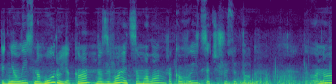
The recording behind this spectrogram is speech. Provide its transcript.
піднялись на гору, яка називається Мала Раковиця чи щось отак. Вона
